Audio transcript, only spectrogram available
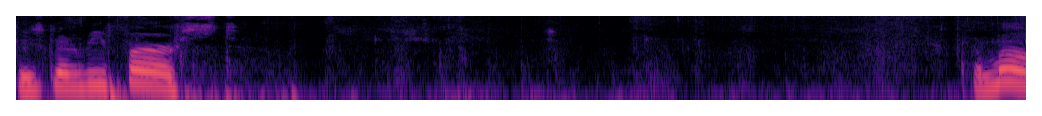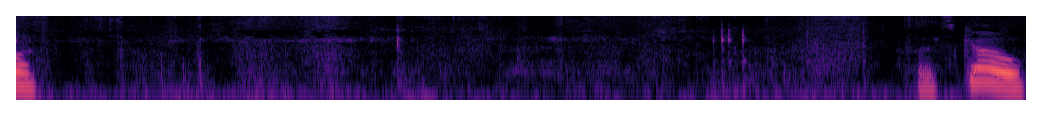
Who's going to be first? Come on. Let's go.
